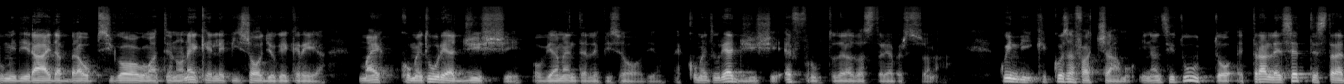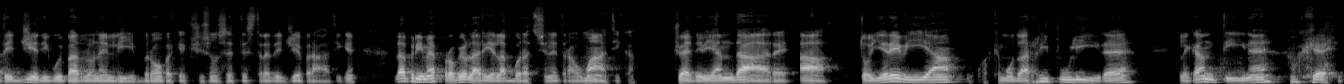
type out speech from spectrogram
tu mi dirai da bravo psicologo, Matteo, non è che è l'episodio che crea, ma è come tu reagisci ovviamente all'episodio, è come tu reagisci è frutto della tua storia personale. Quindi che cosa facciamo? Innanzitutto, tra le sette strategie di cui parlo nel libro, perché ci sono sette strategie pratiche, la prima è proprio la rielaborazione traumatica, cioè devi andare a togliere via, in qualche modo a ripulire le cantine, ok,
